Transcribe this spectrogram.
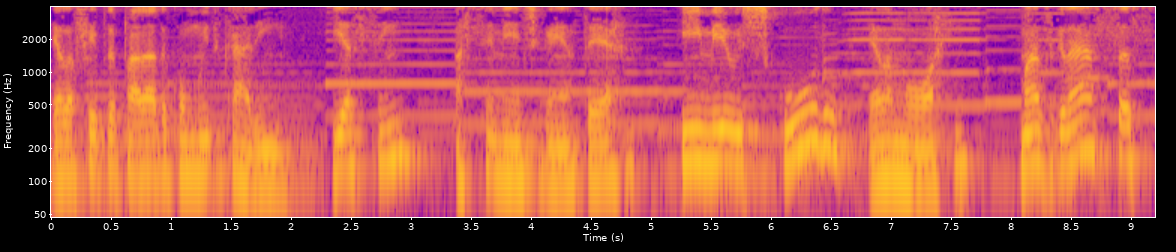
Ela foi preparada com muito carinho. E assim a semente ganha terra. E em meio escuro ela morre. Mas graças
